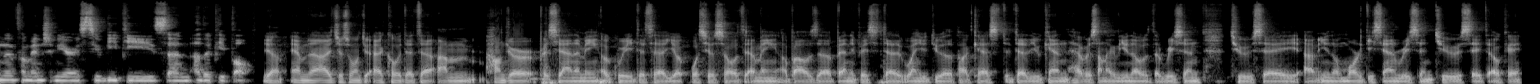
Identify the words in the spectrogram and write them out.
and then from engineers to VPs and other people. Yeah, and I just want to echo that uh, I'm hundred percent. I mean, agree that uh, your, what's your thoughts? I mean, about the benefits that when you do a podcast, that you can have something, you know, the reason to say, um, you know, more decent reason to say that okay,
